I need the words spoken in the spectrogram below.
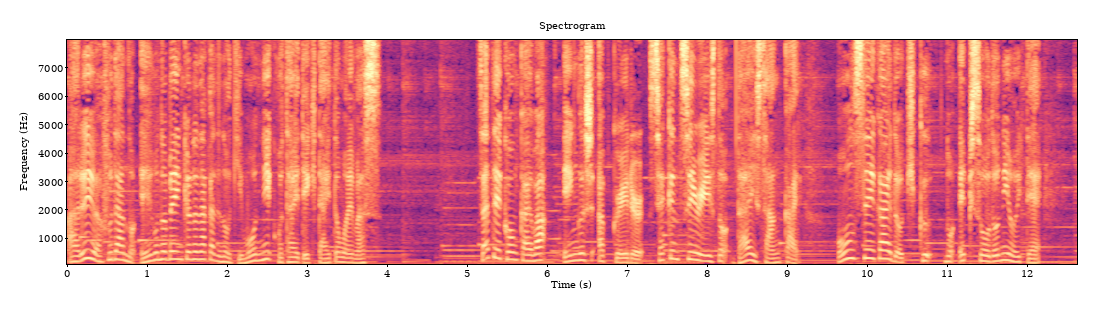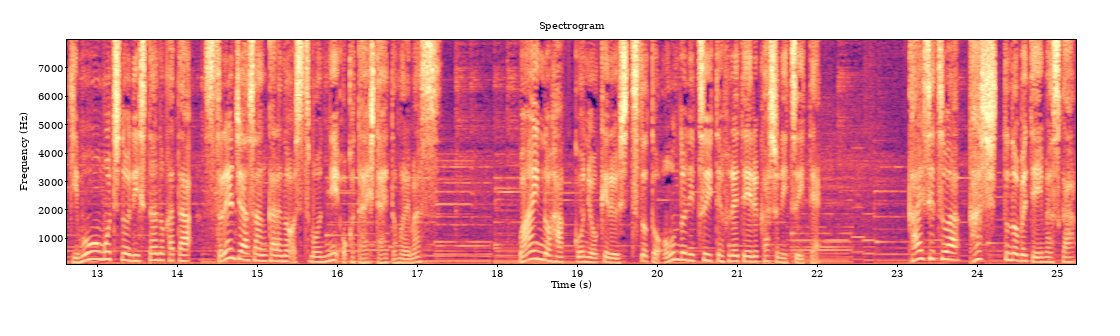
あるいは普段の英語の勉強の中での疑問に答えていきたいと思います。さて今回は English Upgrader Second Series の第3回音声ガイドを聞くのエピソードにおいて疑問をお持ちのリスナーの方、ストレンジャーさんからの質問にお答えしたいと思います。ワインの発酵における湿度と温度について触れている箇所について解説はカシと述べていますが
